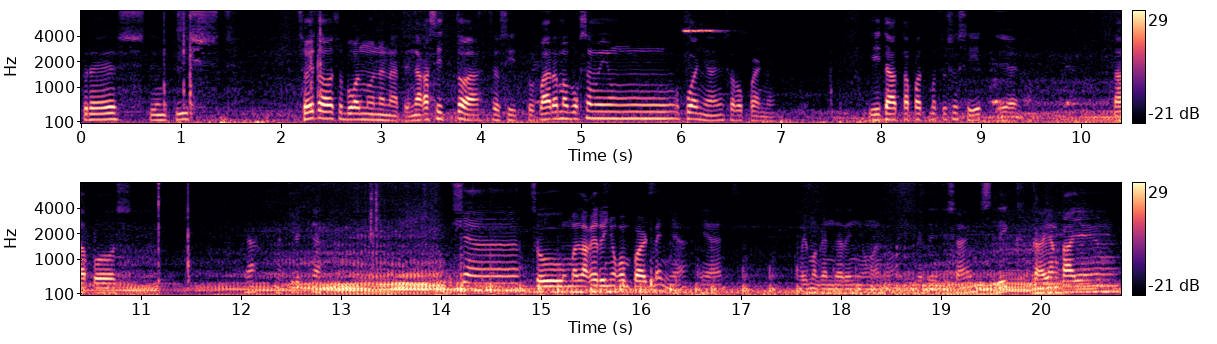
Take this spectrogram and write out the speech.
Press, then twist. So ito, subukan muna natin. Nakasit to ah, sa seat ko. Para mabuksan mo yung upuan niya, yung sa niya. Itatapat mo to sa seat. Ayan. Tapos, yan, nag-click na. Siya. So malaki rin yung compartment niya. Ayan. Okay, maganda rin yung ano, maganda yung design. Slick. Kayang-kaya yung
